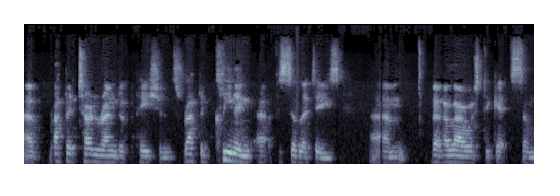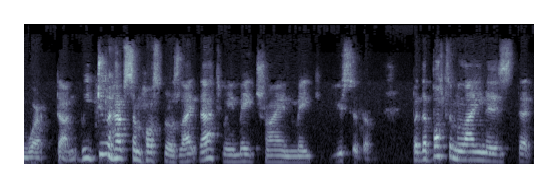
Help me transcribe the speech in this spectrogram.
have rapid turnaround of patients, rapid cleaning uh, facilities, um, that allow us to get some work done. We do have some hospitals like that. We may try and make use of them. But the bottom line is that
